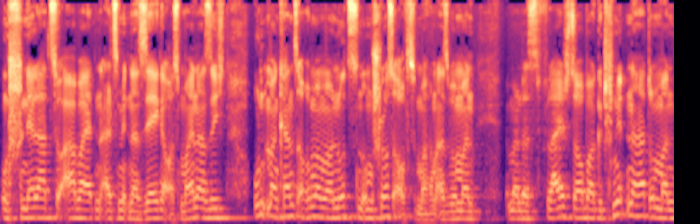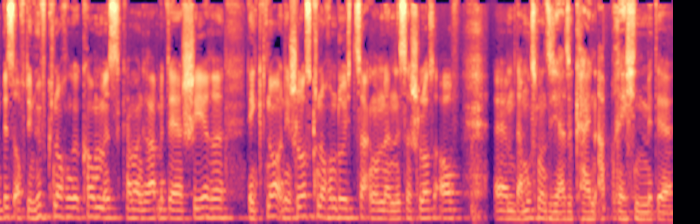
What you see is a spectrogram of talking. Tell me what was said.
und schneller zu arbeiten als mit einer Säge aus meiner Sicht. Und man kann es auch immer mal nutzen, um Schloss aufzumachen. Also wenn man, wenn man das Fleisch sauber geschnitten hat und man bis auf den Hüftknochen gekommen ist, kann man gerade mit der Schere den, Kno den Schlossknochen durchzacken und dann ist das Schloss auf. Ähm, da muss man sich also keinen abbrechen mit, der,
